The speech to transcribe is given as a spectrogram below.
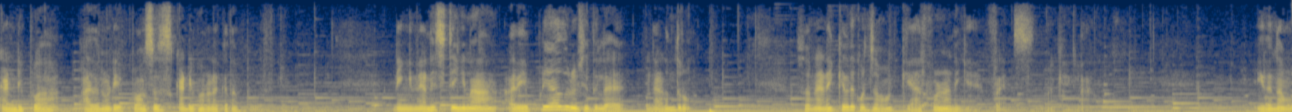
கண்டிப்பாக அதனுடைய ப்ராசஸ் கண்டிப்பாக நடக்க தான் போகுது. நீங்கள் நினச்சிட்டிங்கன்னா அது எப்படியாவது ஒரு விஷயத்தில் நடந்துடும் ஸோ நினைக்கிறத கொஞ்சம் கேர்ஃபுல்லாக நினைங்க ஃப்ரெண்ட்ஸ் ஓகேங்களா இதை நம்ம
